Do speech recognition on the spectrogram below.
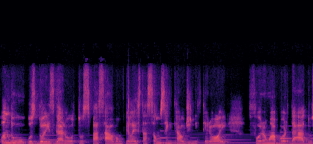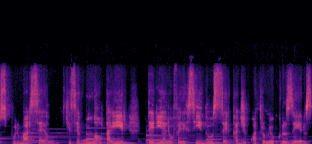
Quando os dois garotos passavam pela estação central de Niterói, foram abordados por Marcelo, que, segundo Altair, teria lhe oferecido cerca de 4 mil cruzeiros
